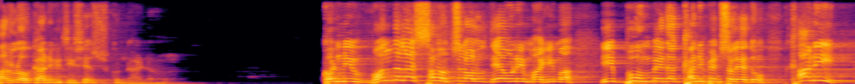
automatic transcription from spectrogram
పరలోకానికి తీసేసుకున్నాడు. కొన్ని వందల సంవత్సరాలు దేవుని మహిమ ఈ భూమి మీద కనిపించలేదు. కానీ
